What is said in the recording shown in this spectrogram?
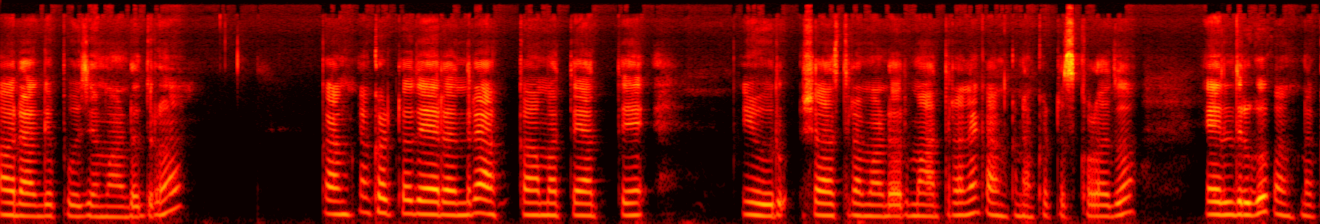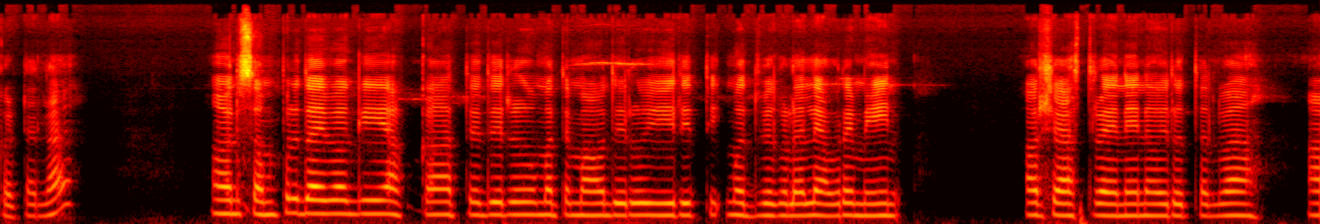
ಅವರಾಗೆ ಪೂಜೆ ಮಾಡಿದ್ರು. ಕಂಕಣ ಕಟ್ಟೋದು ಯಾರಂದರೆ ಅಕ್ಕ ಮತ್ತು ಅತ್ತೆ, ಇವರು. ಶಾಸ್ತ್ರ ಮಾಡೋರು ಮಾತ್ರನೇ ಕಂಕಣ ಕಟ್ಟಿಸ್ಕೊಳ್ಳೋದು. ಎಲ್ರಿಗೂ ಕಂಕಣ ಕಟ್ಟಲ್ಲ. ಅವ್ರು ಸಂಪ್ರದಾಯವಾಗಿ ಅಕ್ಕ, ಅತ್ತೆದಿರು ಮತ್ತು ಮಾವದಿರು ಈ ರೀತಿ ಮದುವೆಗಳಲ್ಲಿ ಅವರೇ ಮೇಯ್ನ್ ಅವ್ರ ಶಾಸ್ತ್ರ ಏನೇನೋ ಇರುತ್ತಲ್ವ, ಆ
